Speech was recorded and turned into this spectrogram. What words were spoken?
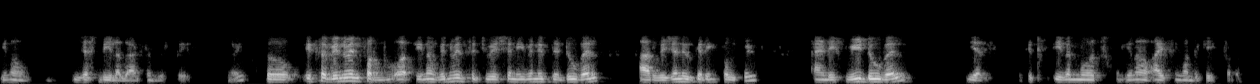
you know just be laggards in this space, right? So it's a win-win for you know win-win situation. Even if they do well, our vision is getting fulfilled, and if we do well, yes, it's even more you know icing on the cake for us.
